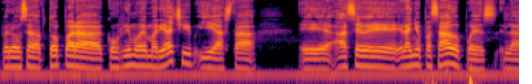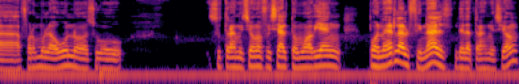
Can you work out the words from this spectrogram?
Pero se adaptó para con ritmo de mariachi y hasta eh, hace el año pasado, pues la Fórmula 1, su, su transmisión oficial tomó a bien ponerla al final de la transmisión.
